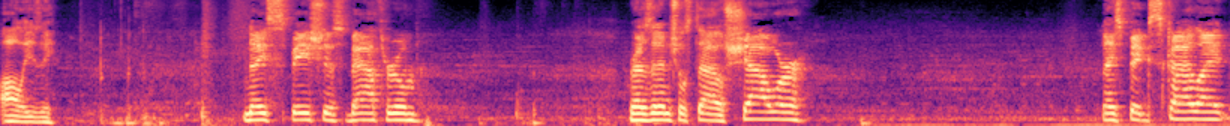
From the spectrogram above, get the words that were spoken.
all easy. Nice spacious bathroom. Residential style shower. Nice big skylight.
